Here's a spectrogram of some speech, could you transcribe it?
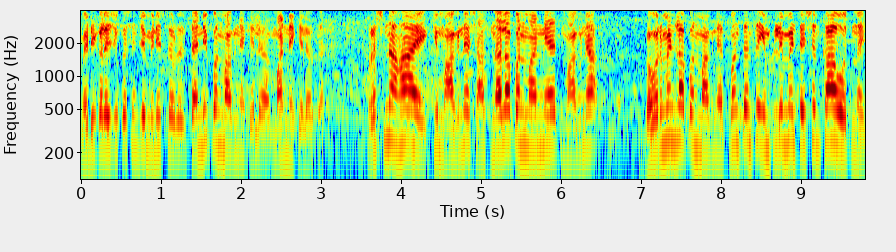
मेडिकल एज्युकेशन जे मिनिस्टर होते त्यांनी पण मागण्या केल्या मान्य केल्या होत्या. प्रश्न हा आहे की मागण्या शासनाला पण मान्य आहेत मागण्या गव्हर्नमेंटला पण मागण्या आहेत पण त्यांचं इम्प्लिमेंटेशन का होत नाही?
